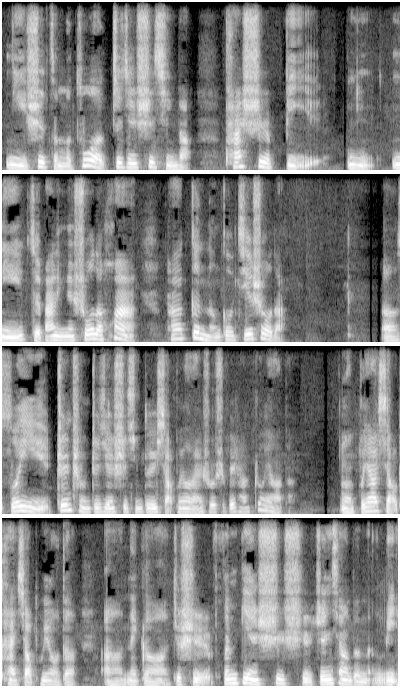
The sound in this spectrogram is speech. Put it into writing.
你是怎么做这件事情的，它是比你你嘴巴里面说的话，他更能够接受的。呃，所以真诚这件事情对于小朋友来说是非常重要的。嗯，不要小看小朋友的啊那个就是分辨事实真相的能力。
